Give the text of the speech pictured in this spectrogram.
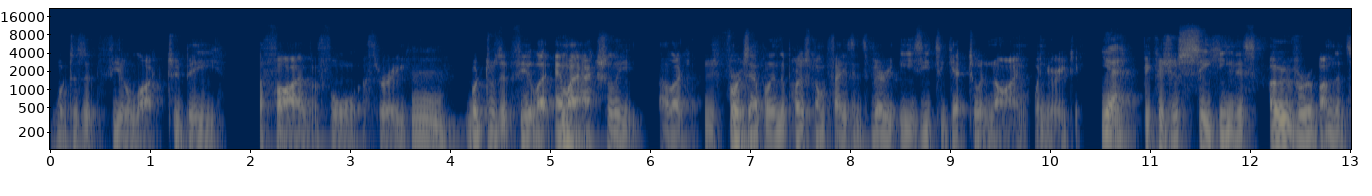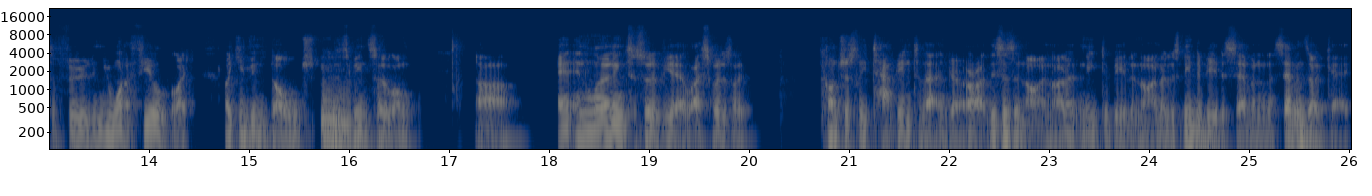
what does it feel like to be a five, a four, a three? Mm, What does it feel like? Am I actually like, for example, in the post-comp phase, it's very easy to get to a nine when you're eating yeah. because you're seeking this overabundance of food and you want to feel like like you've indulged because it's been so long. Uh, and, and learning to sort of, yeah, I suppose like consciously tap into that and go, all right, this is a nine. I don't need to be at a nine. I just need to be at a seven, and a seven's okay.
